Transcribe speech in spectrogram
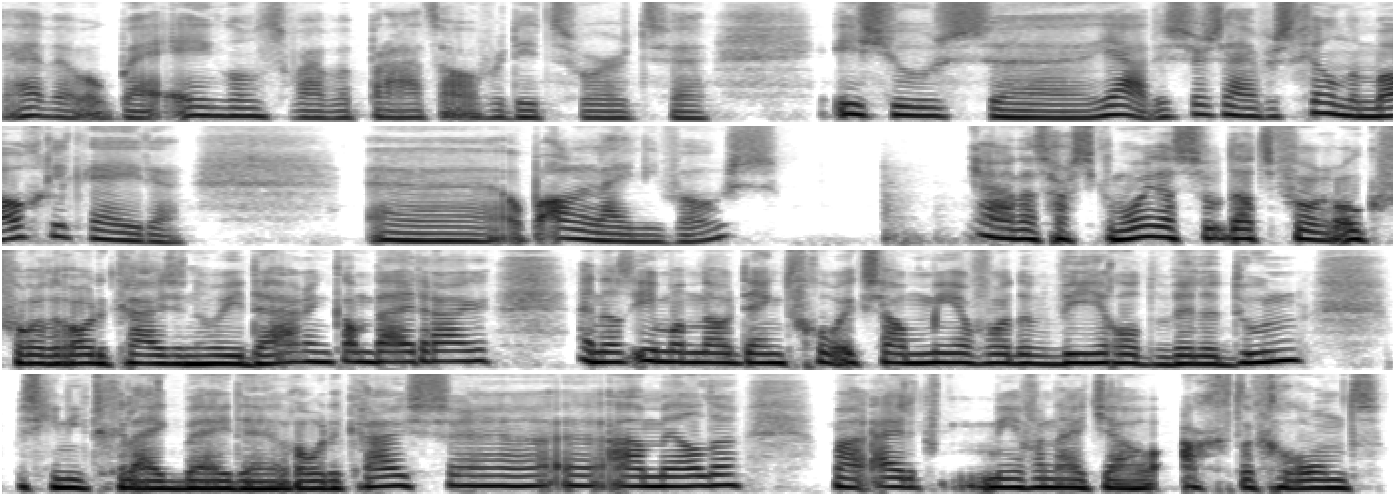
we hebben ook bijeenkomsten waar we praten over dit soort uh, issues. ja, dus er zijn verschillende mogelijkheden op allerlei niveaus. Ja, dat is hartstikke mooi. Dat is, voor, ook voor het Rode Kruis en hoe je daarin kan bijdragen. En als iemand nou denkt, goh, ik zou meer voor de wereld willen doen. Misschien niet gelijk bij de Rode Kruis uh, aanmelden. Maar eigenlijk meer vanuit jouw achtergrond.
